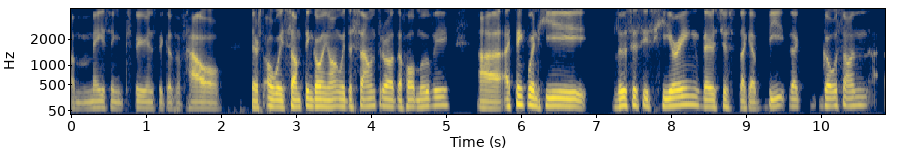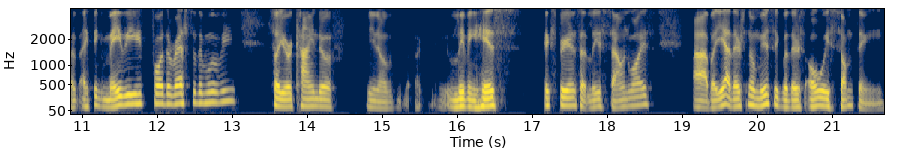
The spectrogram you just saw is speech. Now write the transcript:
amazing experience because of how there's always something going on with the sound throughout the whole movie. Uh, I think when he loses his hearing, there's just like a beat that goes on. I- I think maybe for the rest of the movie. So you're kind of, you know, living his experience at least sound wise. Uh, but yeah, there's no music, but there's always something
